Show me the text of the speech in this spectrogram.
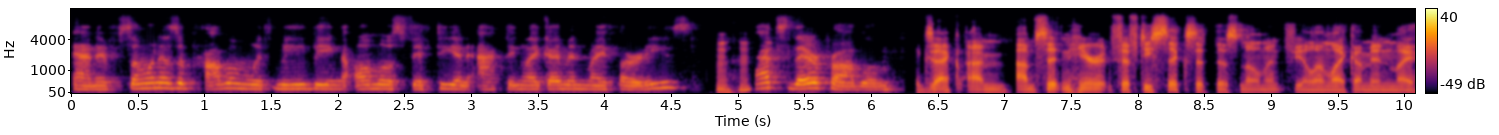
and if someone has a problem with me being almost 50 and acting like I'm in my 30s, mm-hmm. that's their problem. Exactly. I'm I'm sitting here at 56 at this moment feeling like I'm in my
